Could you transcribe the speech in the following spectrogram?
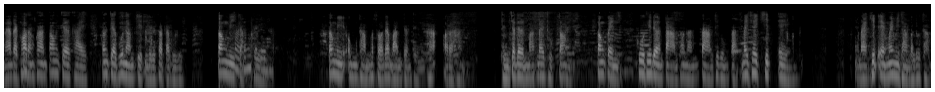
นะแต่ข้อสำคัญต้องเจอใคร ต้องเจอผู้นำจิตหรือสัตบุรุษ ต้องมีค่ะจักต้องรีเจอค่ะต้องมีองค์ธรรมพระโสดาบันจนถึงพระอรหันต์ถึงจะเดินมรรคได้ถูกต้อง ต้องเป็น ผู้ที่เดินตามเท่านั้นตามที่พระองค์ตรัดไม่ใช่คิดเองเห็นไหมคิดเองไม่มีทางบรรลุธรรม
